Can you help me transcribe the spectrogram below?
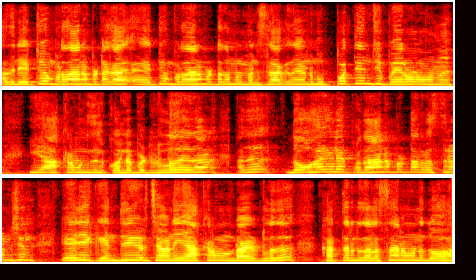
അതിന്റെ ഏറ്റവും പ്രധാനപ്പെട്ട ഏറ്റവും പ്രധാനപ്പെട്ട നമ്മൾ മനസ്സിലാക്കുന്നതാണ് മുപ്പത്തിയഞ്ച് പേരോളമാണ് ഈ ആക്രമണത്തിൽ കൊല്ലപ്പെട്ടിട്ടുള്ളത്. അത് ദോഹയിലെ പ്രധാനപ്പെട്ട റെസിഡൻഷ്യൽ ഏരിയ കേന്ദ്രീകരിച്ചാണ് ഈ ആക്രമണം ഉണ്ടായിട്ടുള്ളത്. ഖത്തറിന്റെ തലസ്ഥാനമാണ് ദോഹ.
